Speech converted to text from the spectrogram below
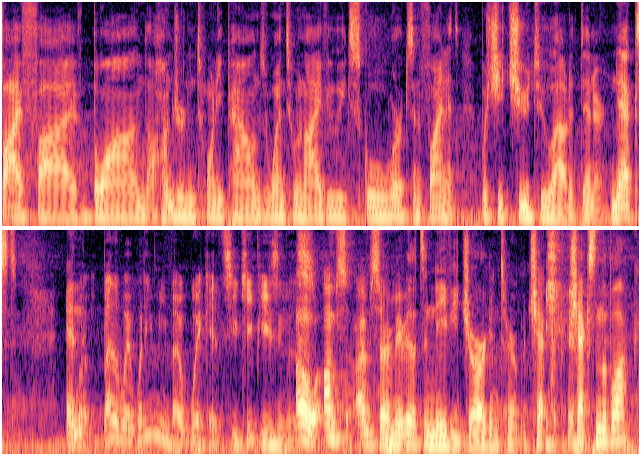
5'5 blonde 120 pounds went to an ivy league school works in finance but she chewed too loud at dinner next and What- by the way, what do you mean by wickets? You keep using this. oh i'm, so, I'm sorry maybe that's a navy jargon term check checks in the block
